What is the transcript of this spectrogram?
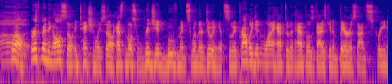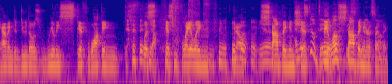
Uh, Well, Earthbending also intentionally so has the most rigid movements when they're doing it, so they probably didn't want to have to have those guys get embarrassed on screen having to do those really stiff walking, fist, Yeah. fist flailing, you know, stomping and, and shit. they still did. They love They stomping did some. Earthbending.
